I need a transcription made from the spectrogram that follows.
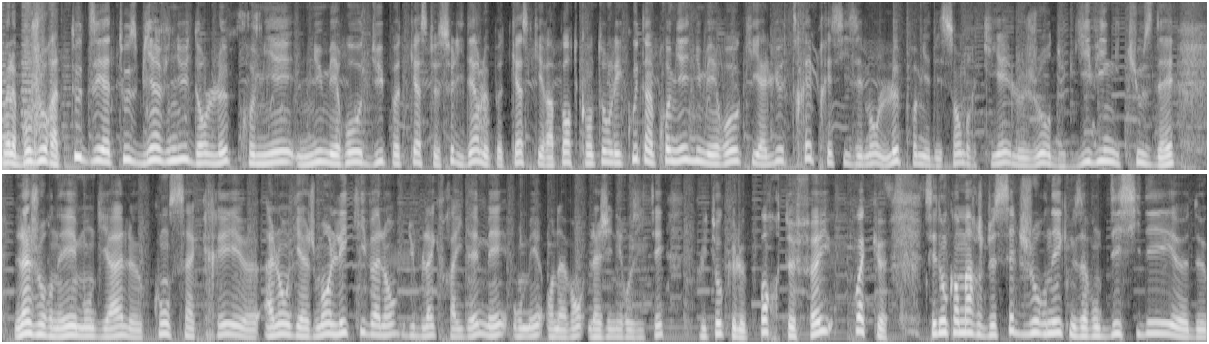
Voilà, bonjour à toutes et à tous, bienvenue dans le premier numéro du podcast Solidaire, le podcast qui rapporte quand on l'écoute un premier numéro qui a lieu très précisément le 1er décembre, qui est le jour du Giving Tuesday, la journée mondiale consacrée euh, à l'engagement, l'équivalent du Black Friday, mais on met en avant la générosité plutôt que le portefeuille, quoique. C'est donc en marge de cette journée que nous avons décidé euh, de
